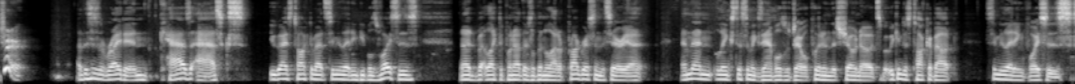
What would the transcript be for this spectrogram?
Sure. Uh, this is a write-in. Kaz asks, "You guys talked about simulating people's voices." And I'd like to point out there's been a lot of progress in this area and then links to some examples, which I will put in the show notes. But we can just talk about simulating voices.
